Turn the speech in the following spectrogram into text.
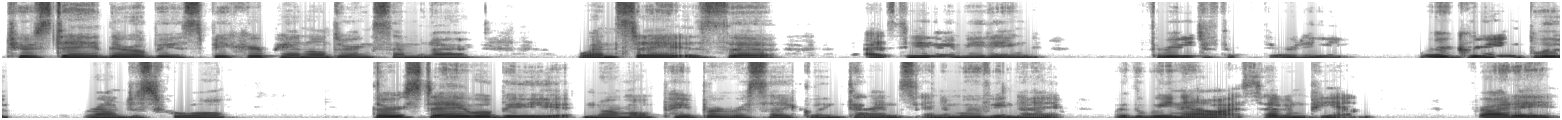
Tuesday, there will be a speaker panel during seminar. Wednesday is the SEA meeting, 3 to 3.30. Wear green, blue, brown to school. Thursday will be normal paper recycling times and a movie night with We Now at 7 p.m. Friday,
